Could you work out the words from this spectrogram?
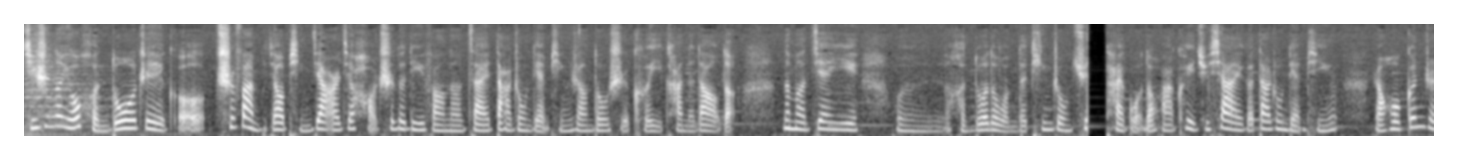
其实呢，有很多这个吃饭比较平价而且好吃的地方呢，在大众点评上都是可以看得到的。那么建议，嗯，很多的我们的听众去泰国的话，可以去下一个大众点评，然后跟着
